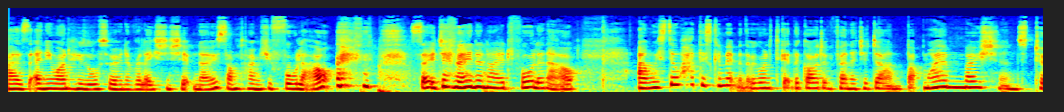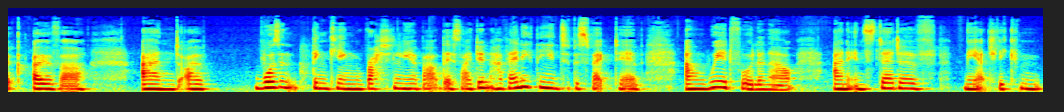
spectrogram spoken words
as anyone who's also in a relationship knows, sometimes you fall out. so Jermaine and I had fallen out, and we still had this commitment that we wanted to get the garden furniture done, but my emotions took over, and I wasn't thinking rationally about this. I didn't have anything into perspective, and we had fallen out. And instead of me actually com-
